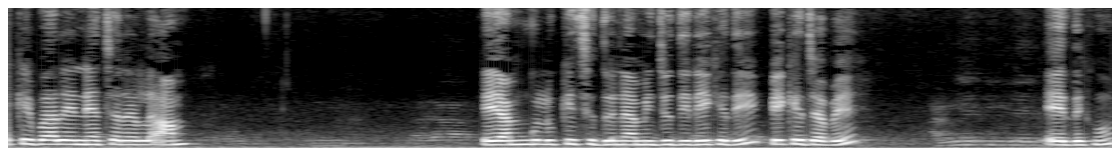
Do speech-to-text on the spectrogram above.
একেবারে ন্যাচারাল আম। এই আমগুলো কিছুদিন আমি যদি রেখে দিই পেকে যাবে। এই দেখুন।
